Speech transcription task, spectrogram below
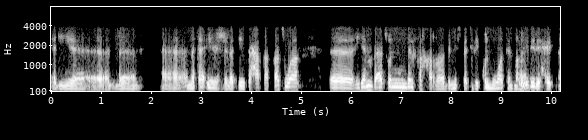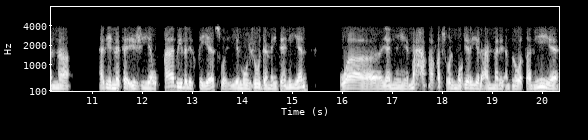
يعني النتائج التي تحققت وهي مبعث للفخر بالنسبة لكل مواطن مغربي بحيث أن هذه النتائج هي قابلة للقياس وهي موجودة ميدانيا ويعني ما حققته المديرية العامة للأمن الوطني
